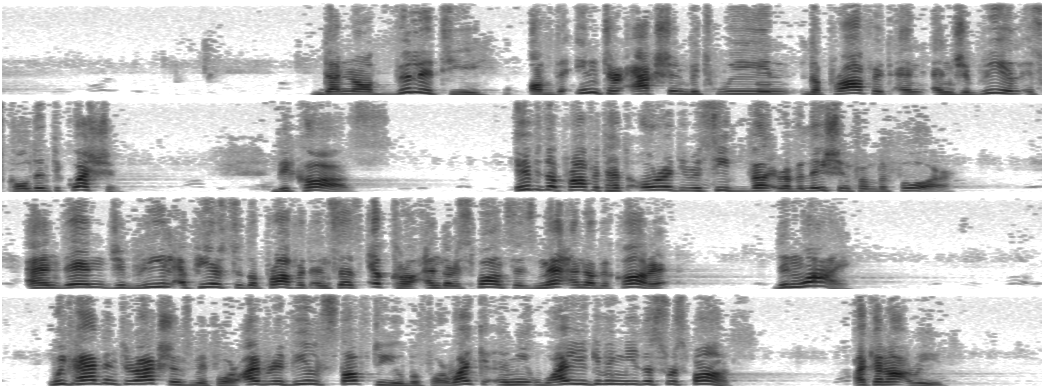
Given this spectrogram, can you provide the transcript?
the nobility of the interaction between the Prophet and, and Jibril is called into question. Because if the Prophet had already received revelation from before, and then Jibril appears to the Prophet and says, Iqra, and the response is, Ma biqari', then why? We've had interactions before. I've revealed stuff to you before. Why, I mean, why are you giving me this response? I cannot read.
